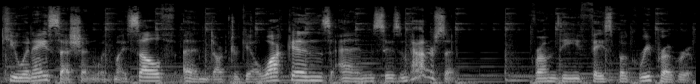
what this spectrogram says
Q&A session with myself and Dr. Gayle Watkins and Susan Patterson from the Facebook Repro group.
